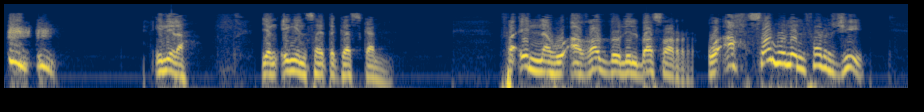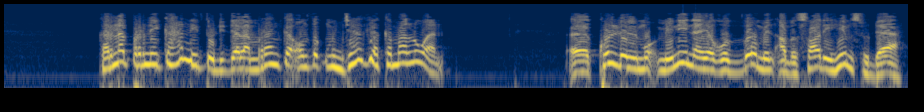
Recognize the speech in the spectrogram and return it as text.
Inilah yang ingin saya tegaskan. Fa'innahu aghaddu lil basar wa ahsanu lil farji. Karena pernikahan itu di dalam rangka untuk menjaga kemaluan. Eh, kullil mu'minina yaghuddu min absarihim sudah.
